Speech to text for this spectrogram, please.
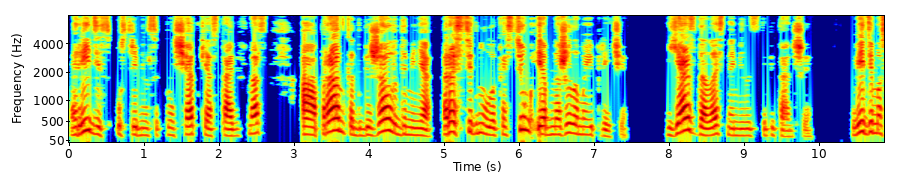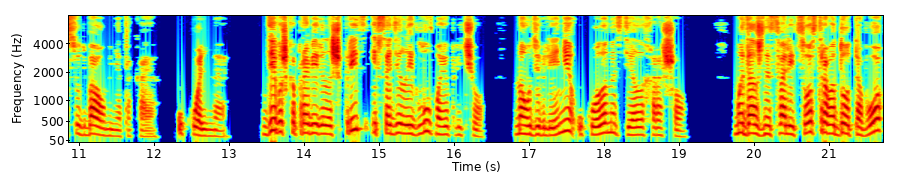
Ридис устремился к площадке, оставив нас, а Опранка добежала до меня, расстегнула костюм и обнажила мои плечи. Я сдалась на милость капитанши. Видимо, судьба у меня такая, укольная. Девушка проверила шприц и всадила иглу в мое плечо. На удивление, укол она сделала хорошо. «Мы должны свалить с острова до того,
